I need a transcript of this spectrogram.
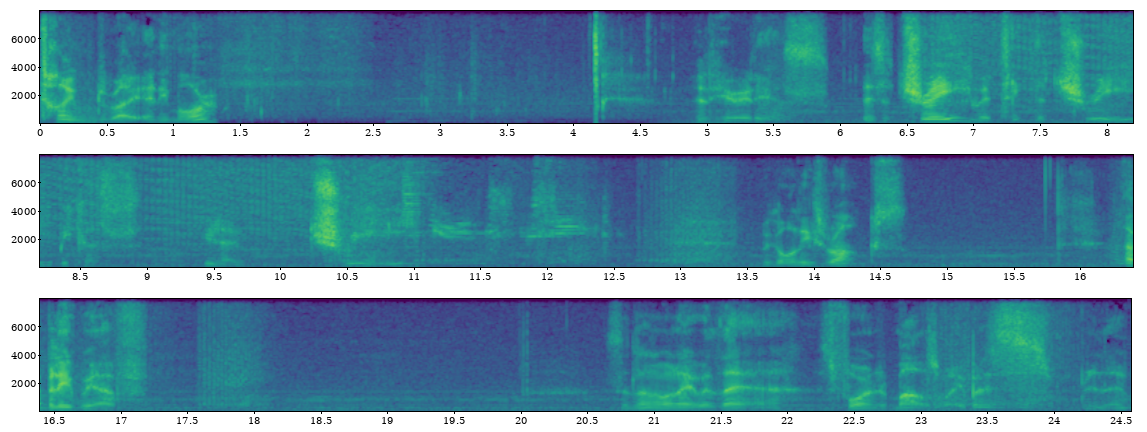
timed right anymore. And here it is. There's a tree. We'll take the tree because, you know, tree. We got all these rocks. I believe we have. There's another one over there. It's 400 miles away, but it's, you know.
